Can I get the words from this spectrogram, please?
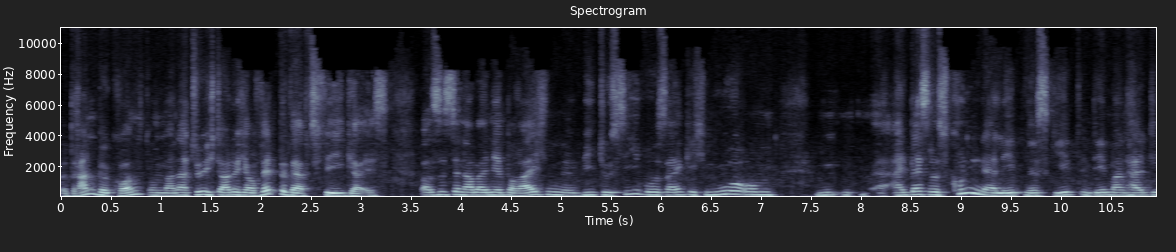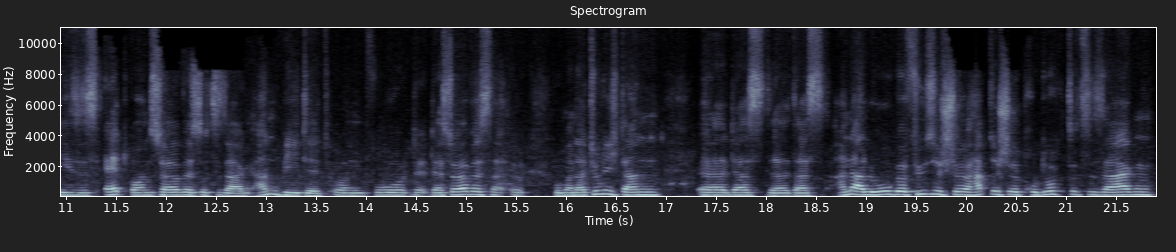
Äh, dran bekommt und man natürlich dadurch auch wettbewerbsfähiger ist. Was ist denn aber in den Bereichen B2C, wo es eigentlich nur um ein besseres Kundenerlebnis gibt, indem man halt dieses Add-on-Service sozusagen anbietet und wo der Service äh, wo man natürlich dann äh, das, das analoge, physische, haptische Produkt sozusagen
